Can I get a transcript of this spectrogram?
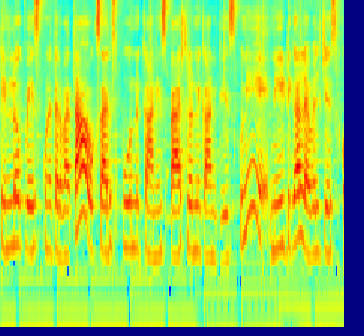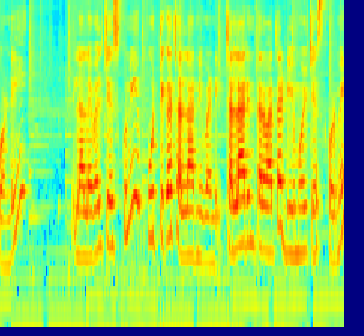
టిన్లోకి వేసుకున్న తర్వాత ఒకసారి స్పూన్ కానీ స్పాచ్లర్ని కానీ తీసుకుని నీట్గా లెవెల్ చేసుకోండి. ఇలా లెవెల్ చేసుకుని పూర్తిగా చల్లారనివ్వండి. చల్లారిన తర్వాత డిమోల్డ్ చేసుకోవడమే.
